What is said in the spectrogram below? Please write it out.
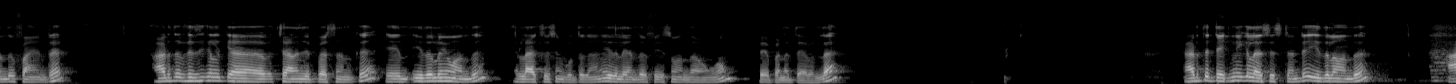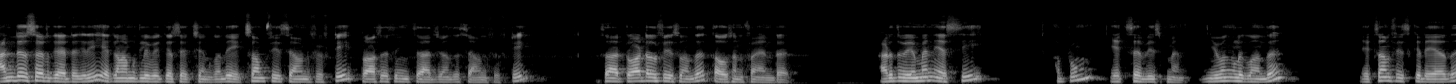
வந்து ஃபைவ் ஹண்ட்ரட் அடுத்து ஃபிசிக்கல் கே சேலஞ்சர் பர்சனுக்கு இதுலேயும் வந்து ரிலாக்ஸேஷன் கொடுத்துருக்காங்க. இதில் எந்த ஃபீஸும் வந்து அவங்களும் பே பண்ண தேவையில்லை. அடுத்து டெக்னிக்கல் அசிஸ்டண்ட்டு இதில் வந்து அண்டர்சர்ட் கேட்டகரி எக்கனாமிக்கலி வீக்கர் செக்ஷனுக்கு வந்து exam fees seven fifty processing charge வந்து seven fifty so total fees வந்து தௌசண்ட் ஃபைவ் ஹண்ட்ரட் அடுத்து விமன் எஸ்சி அப்புறம் எக்ஸ் சர்வீஸ்மேன் இவங்களுக்கு வந்து எக்ஸாம் ஃபீஸ் கிடையாது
